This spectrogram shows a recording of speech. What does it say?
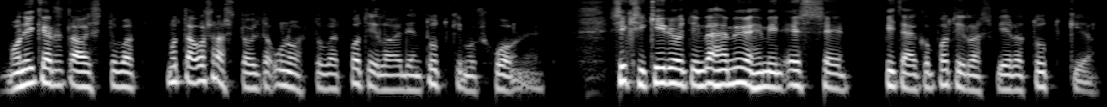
monikertaistuvat, mutta osastoilta unohtuvat potilaiden tutkimushuoneet. Siksi kirjoitin vähän myöhemmin esseen, pitääkö potilas vielä tutkia –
